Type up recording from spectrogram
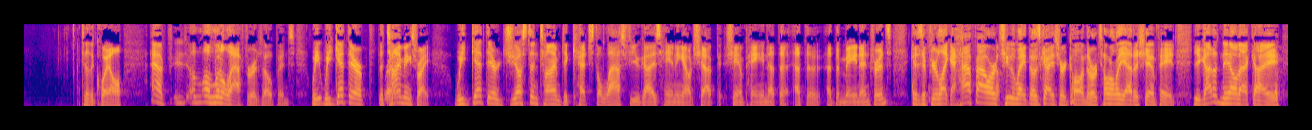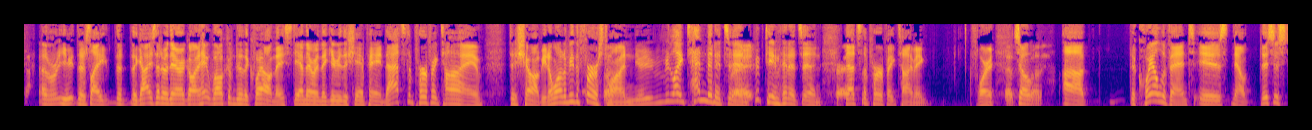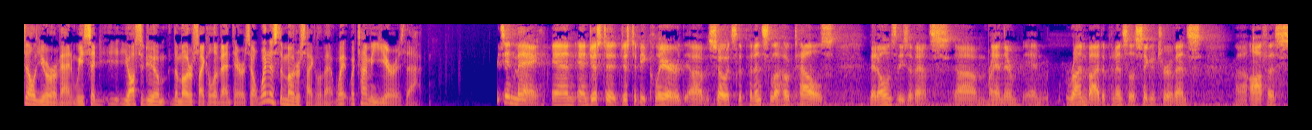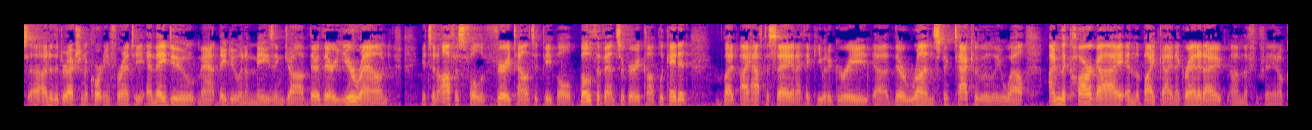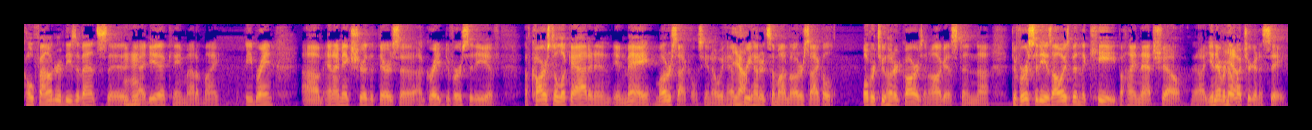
to the quail after, a little after it opens. We we get there. The right. timing's right. We get there just in time to catch the last few guys handing out champagne at the at the at the main entrance. Because if you're like a half hour too late, those guys are gone. They're totally out of champagne. You got to nail that guy. Uh, you, there's like the, the guys that are there are going, "Hey, welcome to the Quail," and they stand there and they give you the champagne. That's the perfect time to show up. You don't want to be the first one. You're like ten minutes in, right. fifteen minutes in. Right. That's the perfect timing for it. That's so. Uh, the Quail event is now. This is still your event. We said you also do the motorcycle event there. So when is the motorcycle event? What, what time of year is that? It's in May, and and just to just to be clear, uh, so it's the Peninsula Hotels that owns these events, um, right. and they're and run by the Peninsula Signature Events uh, office uh, under the direction of Courtney Ferrenti, and they do Matt. They do an amazing job. They're there year round. It's an office full of very talented people. Both events are very complicated, but I have to say, and I think you would agree, uh, they're run spectacularly well. I'm the car guy and the bike guy. Now, granted, I, am the you know co-founder of these events. Uh, mm-hmm. The idea came out of my e-brain, um, and I make sure that there's a, a, great diversity of of cars to look at. And in, in May, motorcycles. You know, we have yeah. 300 some odd motorcycles over 200 cars in August, and uh, diversity has always been the key behind that show. Uh, you never know yeah. what you're going to see.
